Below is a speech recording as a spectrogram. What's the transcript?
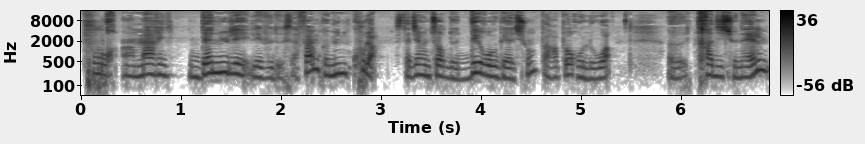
pour un mari d'annuler les vœux de sa femme comme une kula, c'est-à-dire une sorte de dérogation par rapport aux lois traditionnelles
